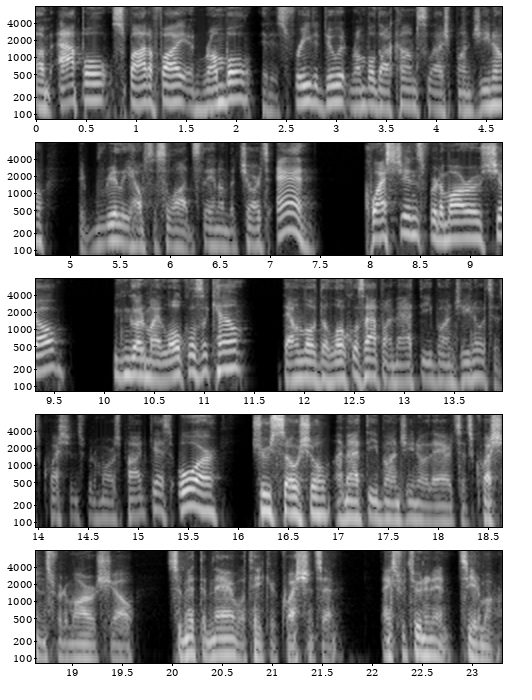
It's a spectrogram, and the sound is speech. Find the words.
Um, Apple, Spotify, and Rumble. It is free to do it. Rumble.com slash Bongino. It really helps us a lot in staying on the charts. And questions for tomorrow's show, you can go to my locals account, download the locals app. I'm at the Bongino. It says questions for tomorrow's podcast. Or Truth Social. I'm at the Bongino there. It says questions for tomorrow's show. Submit them there. We'll take your questions in. Thanks for tuning in. See you tomorrow.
